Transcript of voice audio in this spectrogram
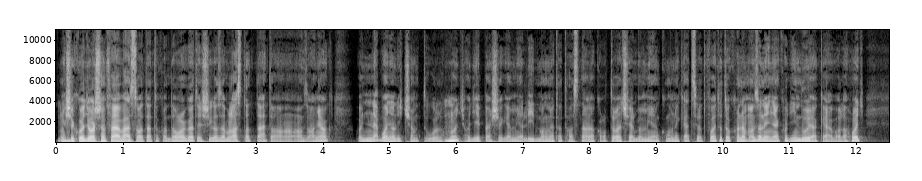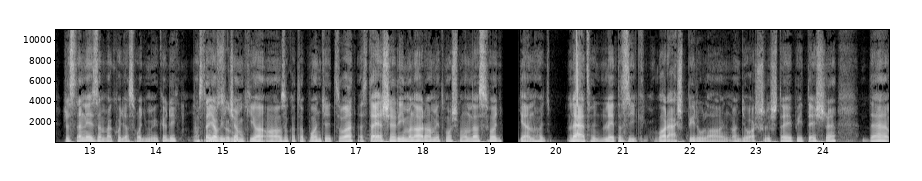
Uh-huh, és akkor gyorsan felvázoltátok a dolgot, és igazából azt adtát az anyag, hogy ne bonyolítsam túl, uh-huh. hogy, hogy éppenséggel milyen lead magnetet használnak a töltsérben, milyen kommunikációt folytatok, hanem az a lényeg, hogy induljak el valahogy, és aztán nézzem meg, hogy az hogy működik, aztán Abszolút. javítsam ki a, azokat a pontjait. Szóval ez teljesen rímel arra, amit most mondasz, hogy igen, hogy lehet, hogy létezik varázspirul a, a gyors listaépítésre, de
